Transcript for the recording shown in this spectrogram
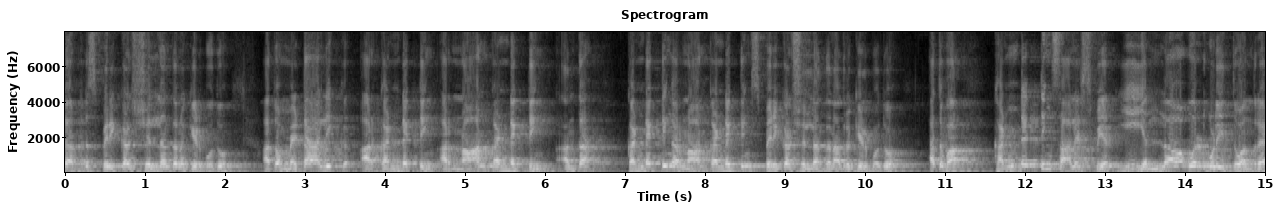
ಚಾರ್ಜ್ಡ್ ಸ್ಪೆರಿಕಲ್ ಶೆಲ್ ಅಂತಲೂ ಕೇಳ್ಬೋದು. ಅಥವಾ metallic or conducting or non conducting ಅಂತ conducting or non conducting spherical shell ಅಂತನಾದರೂ ಕೇಳ್ಬೋದು. ಅಥವಾ ಕಂಡಕ್ಟಿಂಗ್ ಸಾಲಿಡ್ ಸ್ಪಿಯರ್ ಈ ಎಲ್ಲ ವರ್ಡ್ಗಳು ಇತ್ತು ಅಂದರೆ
